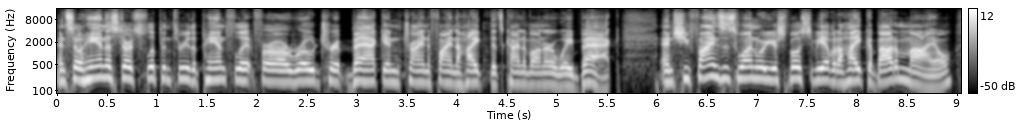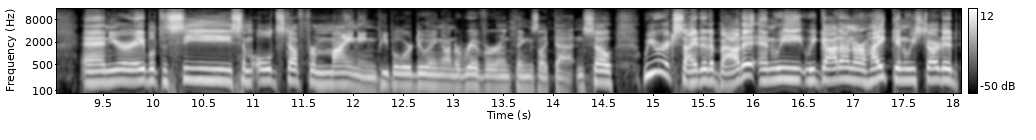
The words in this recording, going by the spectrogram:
And so Hannah starts flipping through the pamphlet for our road trip back and trying to find a hike that's kind of on our way back. And she finds this one where you're supposed to be able to hike about a mile and you're able to see some old stuff from mining people were doing on a river and things like that. And so we were excited about it and we, we got on our hike and we started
